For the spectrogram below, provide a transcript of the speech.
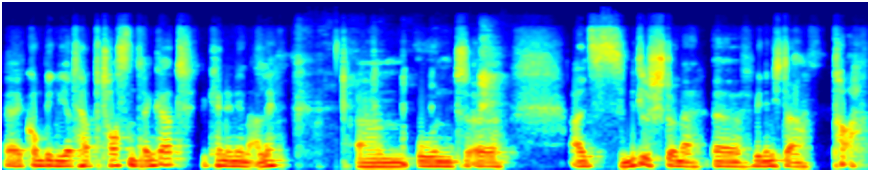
äh, kombiniert habe. Thorsten Drenkert, wir kennen ihn alle. Ähm, und äh, als Mittelstürmer, äh, wie nehme ich da? Boah,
